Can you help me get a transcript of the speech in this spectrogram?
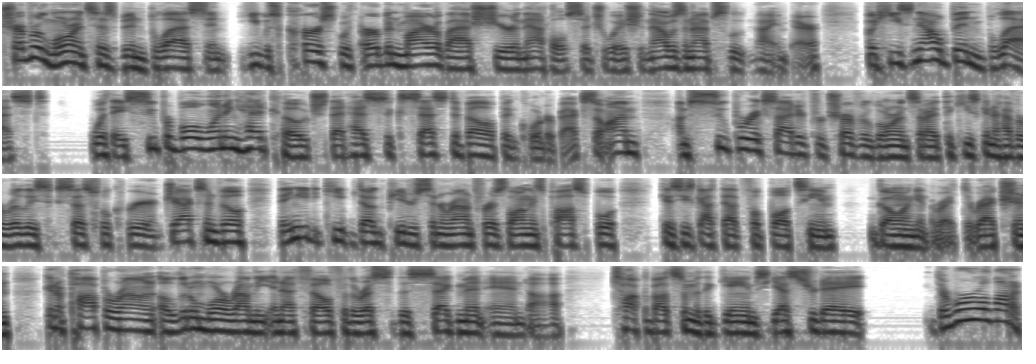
Trevor Lawrence has been blessed and he was cursed with Urban Meyer last year in that whole situation situation. That was an absolute nightmare. But he's now been blessed with a Super Bowl winning head coach that has success developing quarterbacks. So I'm I'm super excited for Trevor Lawrence and I think he's going to have a really successful career in Jacksonville. They need to keep Doug Pederson around for as long as possible because he's got that football team going in the right direction. Going to pop around a little more around the NFL for the rest of this segment and uh, talk about some of the games yesterday there were a lot of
